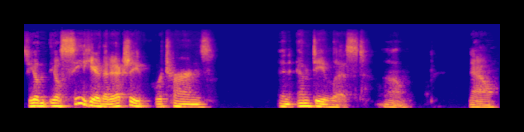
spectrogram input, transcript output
So you'll, you'll see here that it actually returns an empty list. Um, now,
